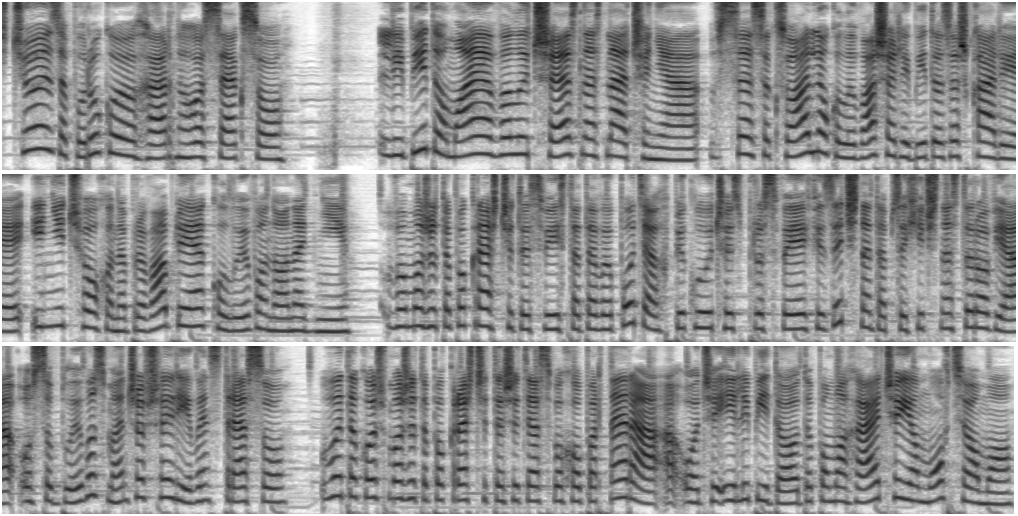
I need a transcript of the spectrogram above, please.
Що є запорукою гарного сексу? Лібідо має величезне значення. Все сексуально, коли ваша лібідо зашкалює, і нічого не приваблює, коли воно на дні. Ви можете покращити свій статевий потяг, піклуючись про своє фізичне та психічне здоров'я, особливо зменшивши рівень стресу. Ви також можете покращити життя свого партнера, а отже і лібідо, допомагаючи йому в цьому.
